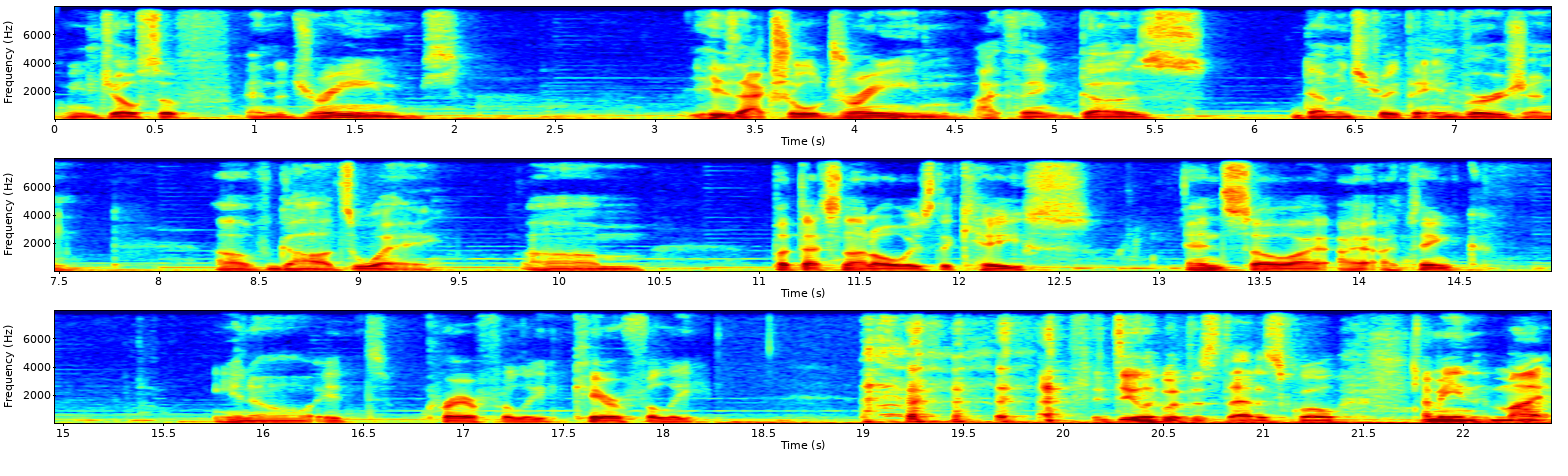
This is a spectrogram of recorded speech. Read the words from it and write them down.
I mean, Joseph and the dreams, his actual dream, I think, does demonstrate the inversion of God's way. Um, but that's not always the case. And so I, I, I think, you know, it prayerfully, carefully, dealing with the status quo. I mean, my,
